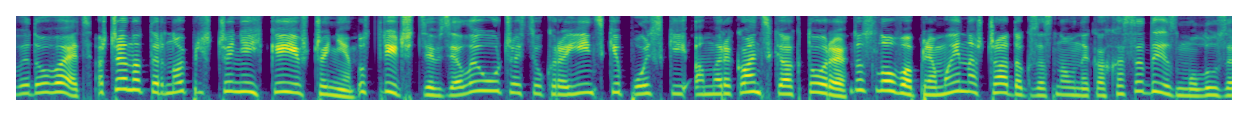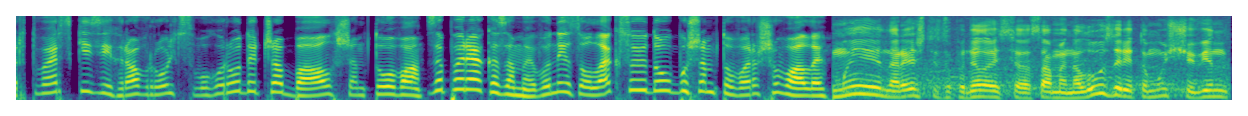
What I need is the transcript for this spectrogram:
Свидовець, а ще на Тернопільщині й Київщині. У стрічці взяли участь українські, польські й американські актори. До слова, прямий нащадок засновника хасидизму Лузер Тверський зіграв роль свого родича Баал Шемтова. За переказами, вони з Олексою Довбушем товаришували. Ми нарешті зупинилися саме на лузері, тому що він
